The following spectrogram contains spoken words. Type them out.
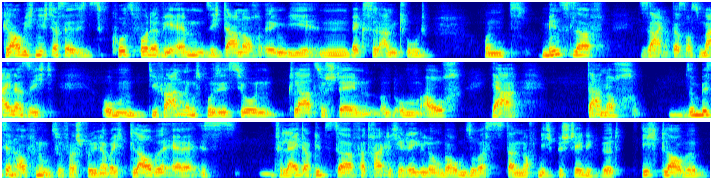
glaube ich nicht, dass er sich kurz vor der WM sich da noch irgendwie einen Wechsel antut. Und Minzlaff sagt das aus meiner Sicht, um die Verhandlungsposition klarzustellen und um auch, ja, da noch so ein bisschen Hoffnung zu versprühen. Aber ich glaube, er ist, vielleicht auch gibt es da vertragliche Regelungen, warum sowas dann noch nicht bestätigt wird. Ich glaube,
